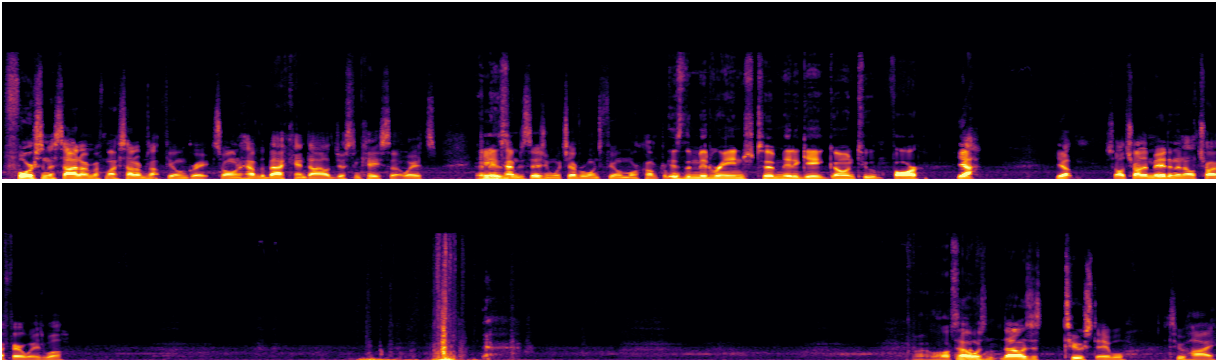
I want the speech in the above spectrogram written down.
forcing a sidearm if my sidearm's not feeling great. So I want to have the backhand dialed just in case. That way it's game is, time decision, whichever one's feeling more comfortable. Is the mid range to mitigate going too far? Yeah. Yep. So I'll try the mid and then I'll try fairway as well. That. was that was just too stable, too high.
